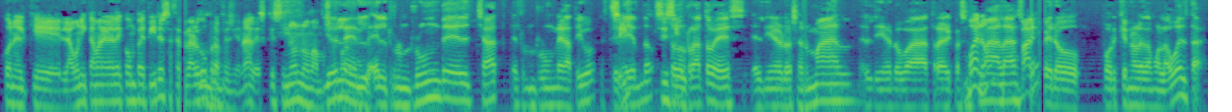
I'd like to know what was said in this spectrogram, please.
con el que la única manera de competir es hacer algo profesional. Es que si no, no vamos Yo a el, el run run del chat, el run run negativo que estoy Sí, leyendo, sí, todo sí. el rato es el dinero es el mal, el dinero va a traer cosas Bueno, malas, vale. pero ¿por qué no le damos la vuelta?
